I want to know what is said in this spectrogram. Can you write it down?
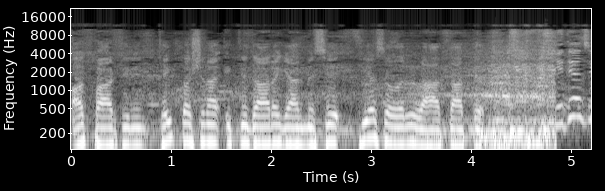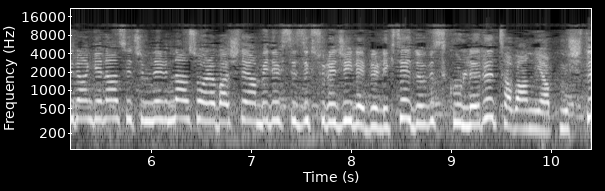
AK Parti'nin tek başına iktidara gelmesi piyasaları rahatlattı. 7 Haziran genel seçimlerinden sonra başlayan belirsizlik süreciyle birlikte döviz kurları tavan yapmıştı.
